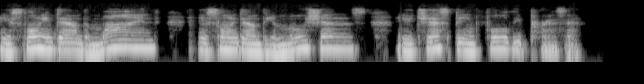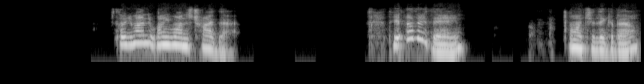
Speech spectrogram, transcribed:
you're slowing down the mind, and you're slowing down the emotions, and you're just being fully present. So you might, you want to try that. The other thing I want you to think about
